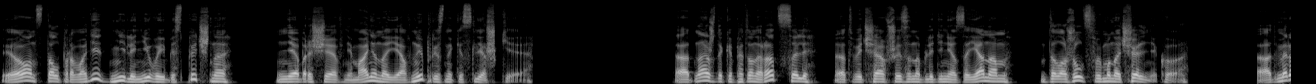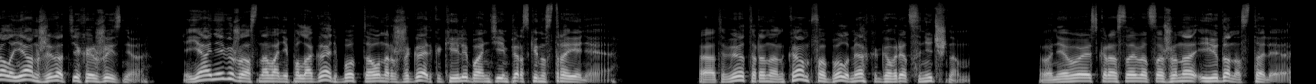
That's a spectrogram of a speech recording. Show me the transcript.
и он стал проводить дни лениво и беспечно, не обращая внимания на явные признаки слежки. Однажды капитан Ратцель, отвечавший за наблюдение за Яном, доложил своему начальнику. «Адмирал Ян живет тихой жизнью. Я не вижу оснований полагать, будто он разжигает какие-либо антиимперские настроения». Ответ Ренанкамфа был, мягко говоря, циничным. «У него есть красавица-жена и еда на столе.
